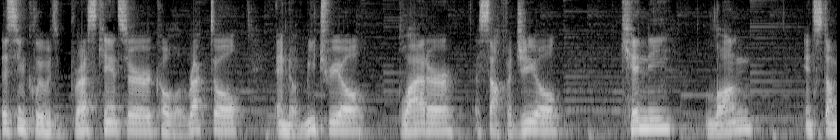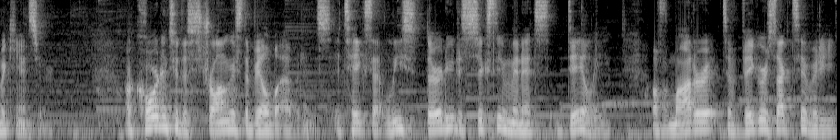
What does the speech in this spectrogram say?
This includes breast cancer, colorectal, endometrial, bladder, esophageal, kidney, lung, and stomach cancer. According to the strongest available evidence, it takes at least 30 to 60 minutes daily of moderate to vigorous activity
